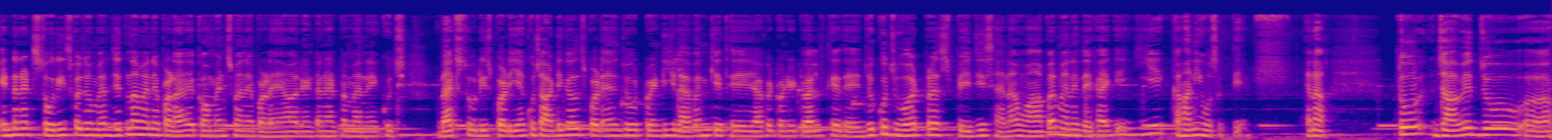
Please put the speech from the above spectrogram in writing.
इंटरनेट स्टोरीज पर जो मैं जितना मैंने पढ़ा है कमेंट्स मैंने पढ़े हैं और इंटरनेट पर मैंने कुछ बैक स्टोरीज पढ़ी हैं कुछ आर्टिकल्स पढ़े हैं जो 2011 के थे या फिर 2012 के थे जो कुछ वर्ड प्रेस पेजेस हैं ना वहाँ पर मैंने देखा है कि ये कहानी हो सकती है है ना? तो जावेद जो आ,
